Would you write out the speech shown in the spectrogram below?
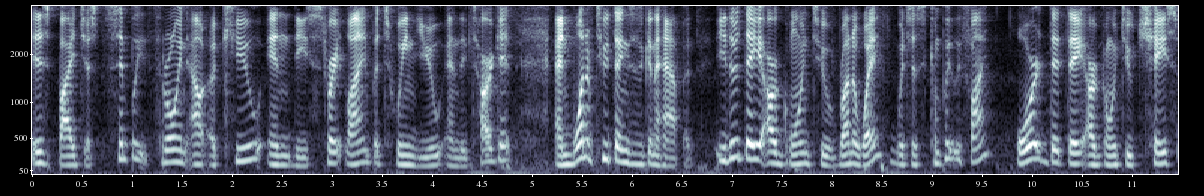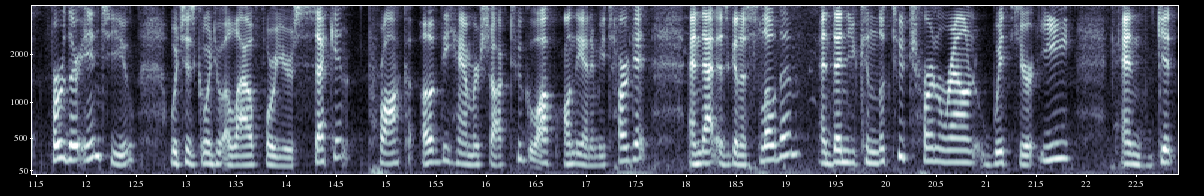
is by just simply throwing out a Q in the straight line between you and the target. And one of two things is going to happen. Either they are going to run away which is completely fine or that they are going to chase further into you which is going to allow for your second proc of the hammer shock to go off on the enemy target and that is going to slow them and then you can look to turn around with your e and get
